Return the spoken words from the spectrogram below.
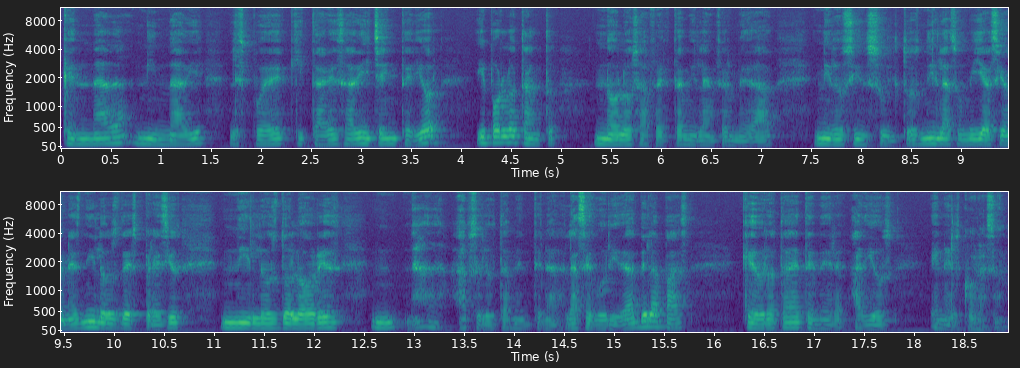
que nada ni nadie les puede quitar esa dicha interior y por lo tanto no los afecta ni la enfermedad, ni los insultos, ni las humillaciones, ni los desprecios, ni los dolores, nada, absolutamente nada. La seguridad de la paz que brota de tener a Dios en el corazón.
